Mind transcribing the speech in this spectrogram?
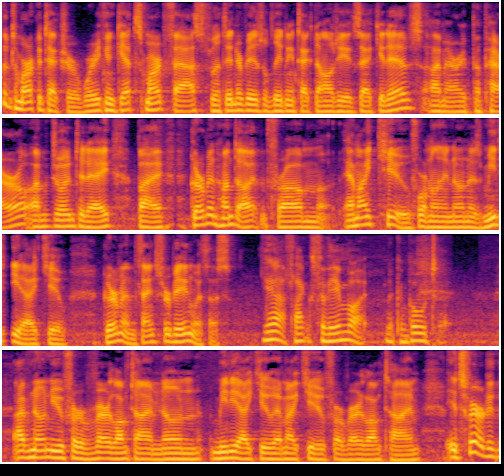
welcome to Marketecture, where you can get smart fast with interviews with leading technology executives. I'm Ari Paparo. I'm joined today by Gurman Hundal from MIQ, formerly known as Media IQ. Gurman, thanks for being with us. Yeah, thanks for the invite. Looking forward to it. I've known you for a very long time, known Media IQ, MIQ for a very long time. It's fair to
